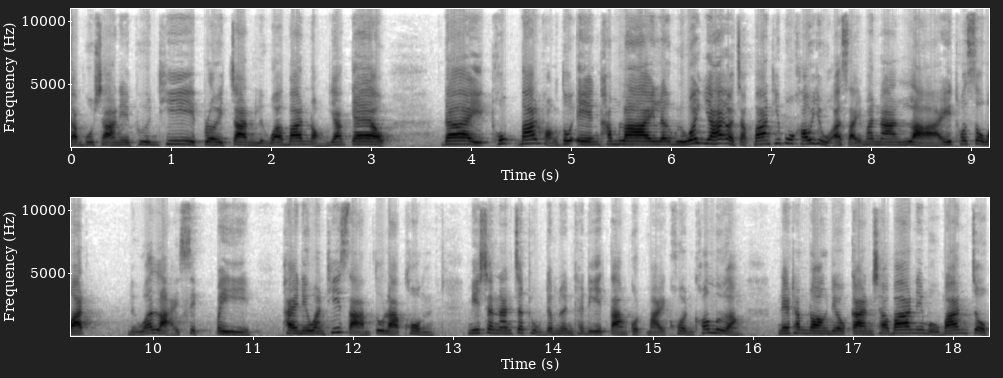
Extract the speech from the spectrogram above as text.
กัมพูชาในพื้นที่เปรยจันทร์หรือว่าบ้านหนองยาแก้ว ได้ทุบบ้านของตัวเองทำลาย หรือว่าย้ายออกจากบ้านที่พวกเขาอยู่อาศัยมานานหลายทศวรรษ หรือว่าหลายสิบปี ภายในวันที่ 3 ตุลาคม มิฉะนั้นจะถูกดำเนินคดีตามกฎหมายคนเข้าเมือง ในทำนองเดียวกันชาวบ้านในหมู่บ้านโจก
